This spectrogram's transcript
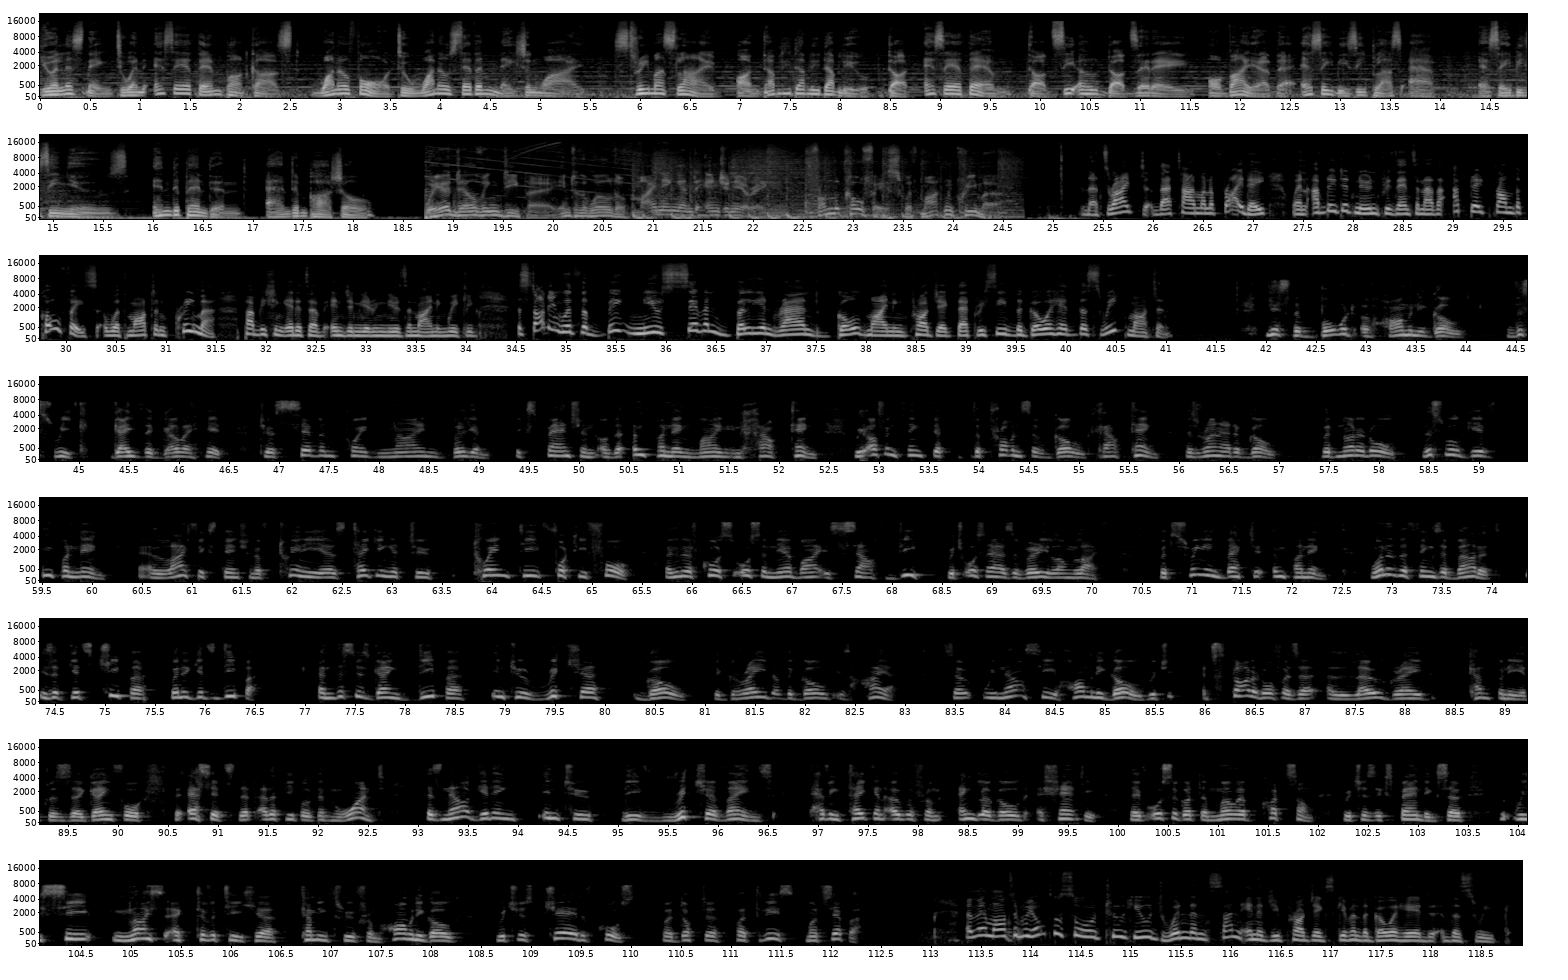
You are listening to an SAFM podcast, 104 to 107 nationwide. Stream us live on www.safm.co.za or via the SABC Plus app. SABC News, independent and impartial. We're delving deeper into the world of mining and engineering. From the coalface with Martin Creamer. That's right. That time on a Friday when Updated Noon presents another update from the coalface with Martin Creamer, publishing editor of Engineering News and Mining Weekly. Starting with the big new 7 billion rand gold mining project that received the go ahead this week, Martin. Yes, the board of Harmony Gold this week gave the go ahead to a 7.9 billion expansion of the Mponeng mine in Gauteng. We often think that the province of gold, Gauteng, has run out of gold, but not at all. This will give Mponeng a life extension of 20 years, taking it to 2044. And then, of course, also nearby is South Deep, which also has a very long life. But swinging back to Mponeng, one of the things about it is it gets cheaper when it gets deeper. And this is going deeper into richer gold. The grade of the gold is higher. So we now see Harmony Gold, which it started off as a, a low grade company. It was uh, going for assets that other people didn't want, is now getting into the richer veins, having taken over from AngloGold Ashanti. They've also got the Moab Khotsong, which is expanding. So we see nice activity here coming through from Harmony Gold, which is chaired, of course, by Dr. Patrice Motsepe. And then, Martin, we also saw two huge wind and sun energy projects given the go ahead this week.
